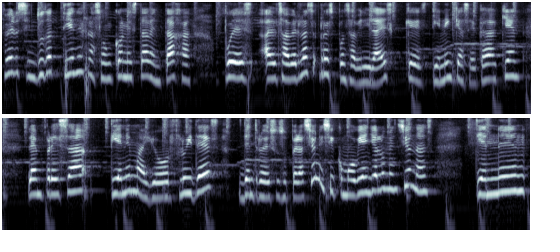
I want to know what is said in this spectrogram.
Fer, sin duda tienes razón con esta ventaja, pues al saber las responsabilidades que tienen que hacer cada quien, la empresa tiene mayor fluidez dentro de sus operaciones y como bien ya lo mencionas, tienen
